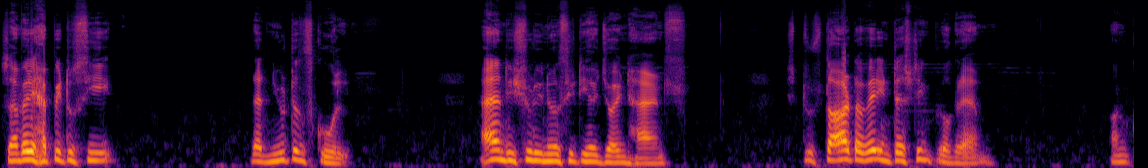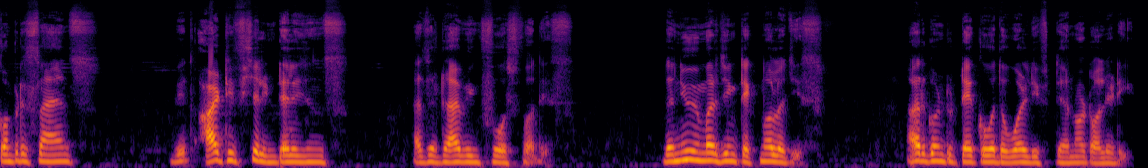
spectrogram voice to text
So I'm very happy to see that Newton School and Rishihood University have joined hands to start a very interesting program on computer science with artificial intelligence as a driving force for this. The new emerging technologies are going to take over the world if they are not already.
